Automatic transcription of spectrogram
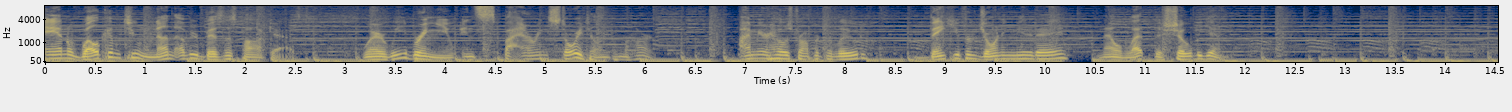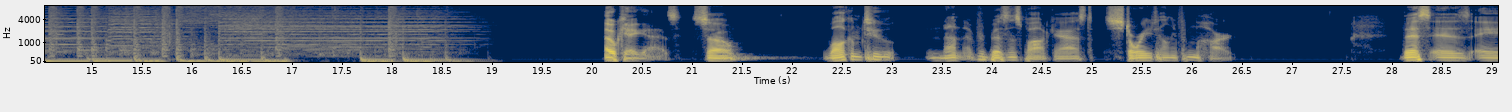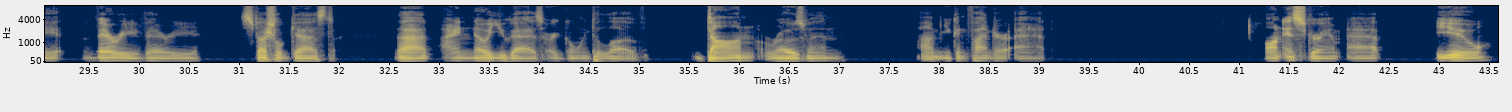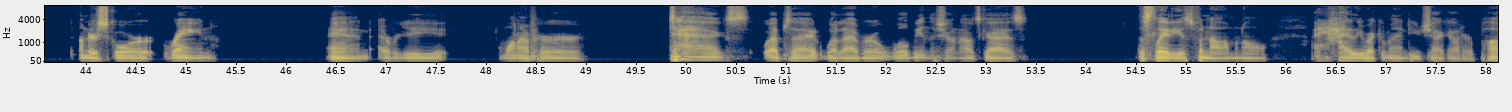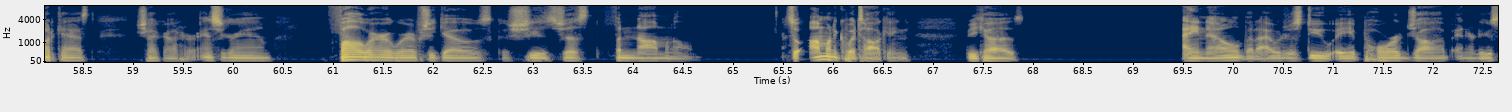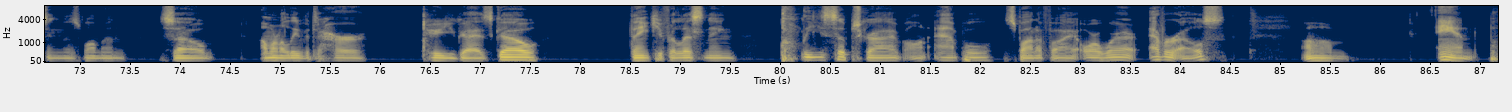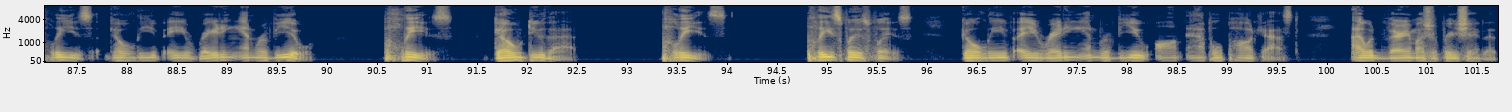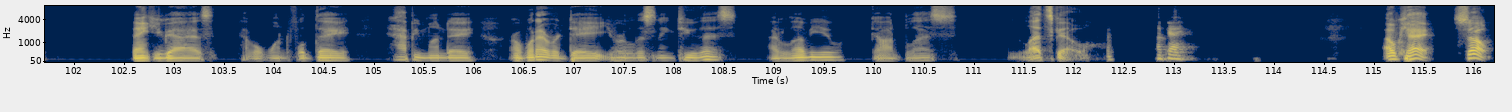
and welcome to None of Your Business podcast, where we bring you inspiring storytelling from the heart. I'm your host, Robert Delude. Thank you for joining me today. Now let the show begin. Okay, guys. So, welcome to None of Your Business podcast, storytelling from the heart. This is a very, very special guest that I know you guys are going to love. Dawn Roseman. Um, you can find her at on Instagram at you underscore rain. And every one of her tags, website, whatever, will be in the show notes, guys. This lady is phenomenal. I highly recommend you check out her podcast, check out her Instagram, follow her wherever she goes because she's just phenomenal. So I'm going to quit talking because I know that I would just do a poor job introducing this woman. So I'm going to leave it to her. Here you guys go. Thank you for listening. Please subscribe on Apple, Spotify, or wherever else. Um, and please go leave a rating and review. Please go do that. Please, please, please, please go leave a rating and review on Apple Podcast. I would very much appreciate it. Thank you guys. Have a wonderful day. Happy Monday or whatever day you are listening to this. I love you. God bless. Let's go. Okay. Okay. So,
